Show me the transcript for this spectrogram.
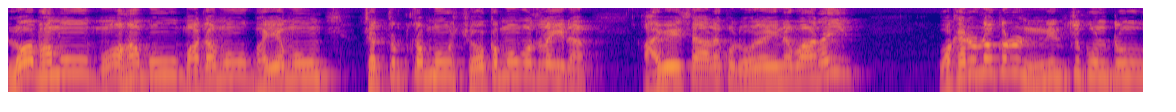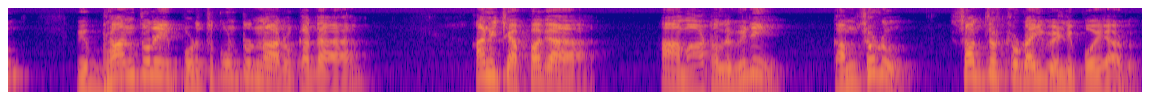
లోభము మోహము మదము భయము శత్రుత్వము శోకము మొదలైన ఆవేశాలకు లోనైన వారై ఒకరినొకరు నిందించుకుంటూ విభ్రాంతులై పొడుచుకుంటున్నారు కదా? అని చెప్పగా ఆ మాటలు విని కంసుడు సంతుష్టుడై వెళ్ళిపోయాడు.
